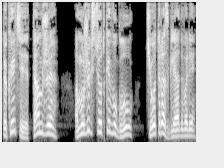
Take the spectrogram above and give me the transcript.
Так эти там же, а мужик с теткой в углу, чего-то разглядывали.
